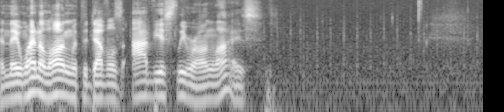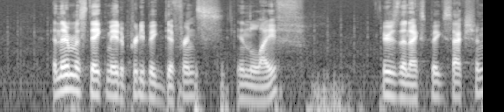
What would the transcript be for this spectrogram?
and they went along with the devil's obviously wrong lies. And their mistake made a pretty big difference in life. Here's the next big section.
